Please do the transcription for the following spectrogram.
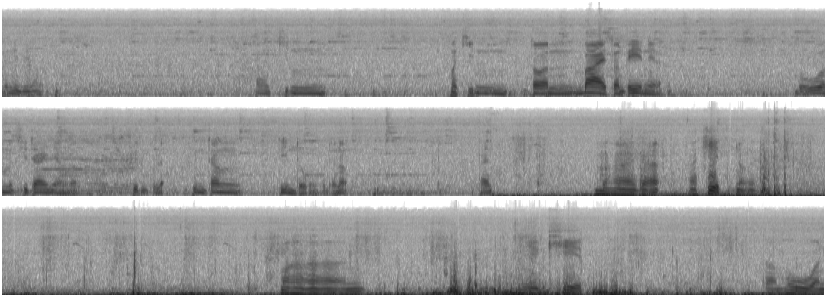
มันนี่พี่น้องหากิน มากินตอนบ่ายตอนเพศเนี่ยบอกว่ามันสิได้อย่างเนาะขึ้นไปละขึ้นทั้งตีนตรงไปแล้วเนาะไปมาหากะหาเขตเนาะ มาหาเนี่ยเขตตามหูวัน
